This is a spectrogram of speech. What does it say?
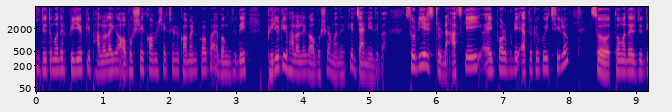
যদি তোমাদের পিডিএফটি ভালো লাগে, অবশ্যই কমেন্ট সেকশনে কমেন্ট করবা এবং যদি ভিডিওটি ভালো লাগে, অবশ্যই আমাদেরকে জানিয়ে দেবা। সো ডিয়ার স্টুডেন্ট আজকে এই এই পর্বটি এতটুকুই ছিল। সো তোমাদের যদি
